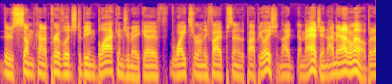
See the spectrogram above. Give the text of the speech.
there's some kind of privilege to being black in Jamaica if whites are only five percent of the population. I'd imagine. I mean, I don't know, but I,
